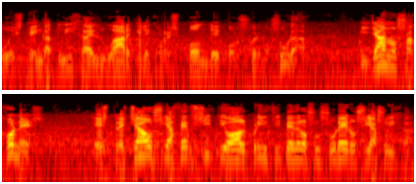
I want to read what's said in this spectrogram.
Pues tenga tu hija el lugar que le corresponde por su hermosura. Villanos sajones, estrechaos y haced sitio al príncipe de los usureros y a su hija.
